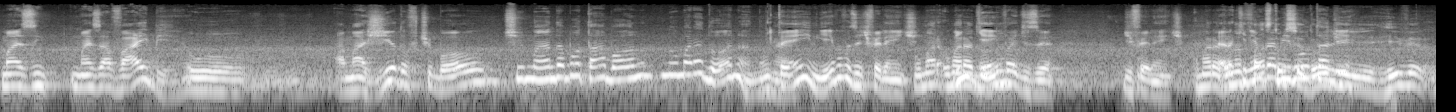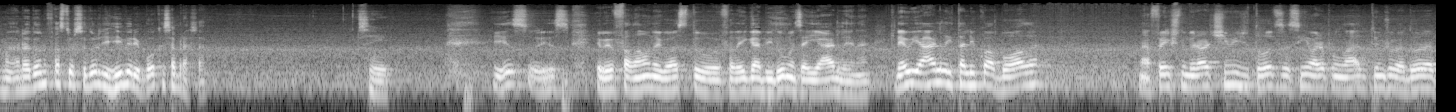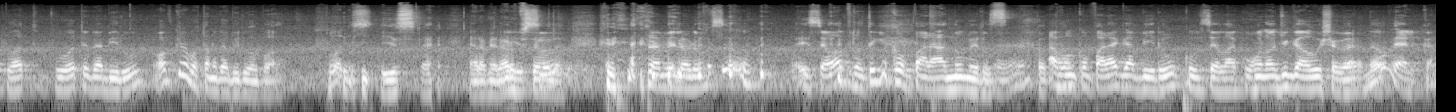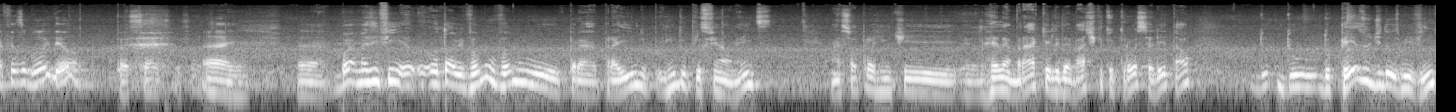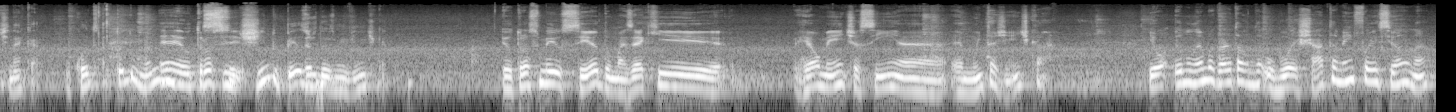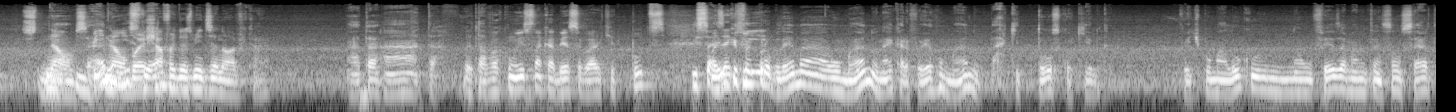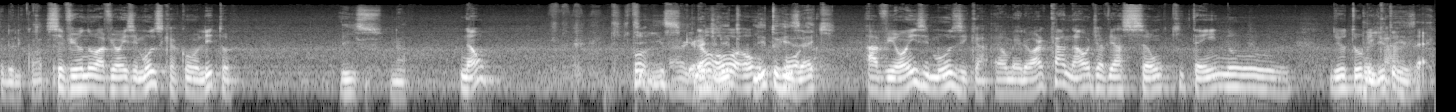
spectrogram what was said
Mas, mas a vibe, o, a magia do futebol te manda botar a bola no, no Maradona. Não tem, ninguém vai fazer diferente. É. O Mar- o Ninguém Maradona- vai dizer diferente. O Maradona Era que nem o faz Gabiru torcedor tá ali. de River. o Maradona faz torcedor de River e Boca se abraçar. Sim. Isso, isso. Eu ia falar um negócio do. Eu falei Gabiru, mas é Yarley, né? Que nem o Yarley tá ali com a bola, na frente do melhor time de todos, assim, olha para um lado, tem um jogador, olha pro, lado, pro outro, e o Gabiru. Óbvio que ele vai botar no Gabiru a bola. Todas. Isso, é. Era a melhor Isso. opção, né? é a melhor opção. Isso é óbvio, não tem que comparar números. É, ah, vamos comparar Gabiru com, sei lá, com o Ronaldinho Gaúcho agora. Não, velho, o cara fez o gol e deu. Tá certo, tá certo. Ai. É. Bom, mas enfim, ô ô, Toby, vamos, vamos para indo, indo para os finalmente, mas só para a gente eh, relembrar aquele debate que tu trouxe ali e tal, do, do, do peso de 2020, né, cara? O quanto tá todo mundo É, eu trouxe- sentindo o peso de 2020, cara. Eu trouxe meio cedo, mas é que realmente, assim, é, é muita gente, cara. Eu, eu não lembro agora, eu tava, o Boechat também foi esse ano, né? Não, sério? não, o Boechat foi 2019, cara. Ah, tá. Ah, tá. Eu tava com isso na cabeça agora, que putz. E saiu mas é que, foi problema humano, né, cara? Foi erro humano. Ah, que tosco aquilo, cara. Foi tipo, o maluco não fez a manutenção certa do helicóptero. Você viu no Aviões e Música com o Lito? Isso, não. Não? Pô, que isso, Ah, grande Não, Lito, o- Lito Rizek. Aviões e Música é o melhor canal de aviação que tem no do YouTube, Do Lito cara. Rizek.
